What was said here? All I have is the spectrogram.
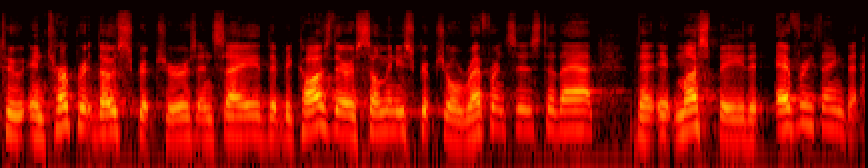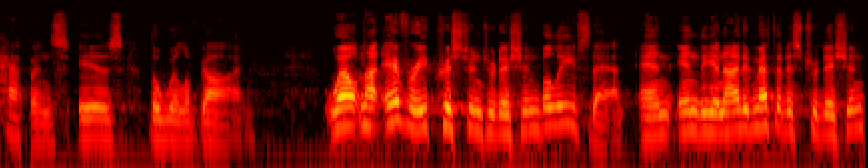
to interpret those scriptures and say that because there are so many scriptural references to that, that it must be that everything that happens is the will of God. Well, not every Christian tradition believes that. And in the United Methodist tradition,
